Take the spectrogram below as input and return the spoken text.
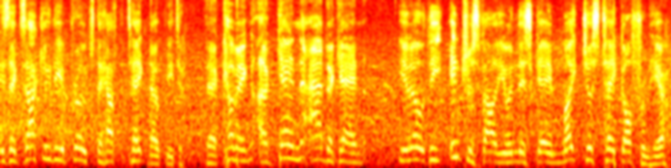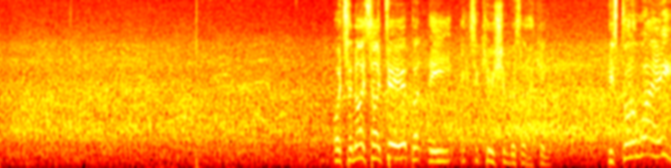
is exactly the approach they have to take now, Peter. They're coming again and again. You know, the interest value in this game might just take off from here. Oh, it's a nice idea, but the execution was lacking. He's got away.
